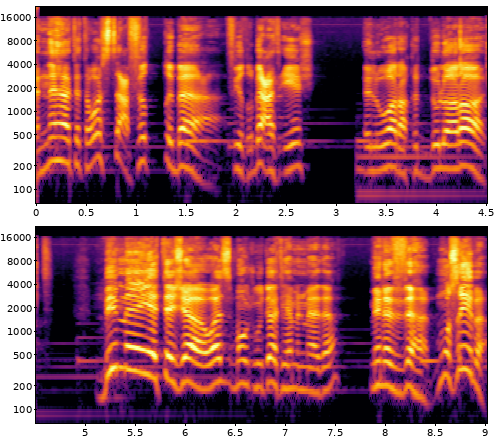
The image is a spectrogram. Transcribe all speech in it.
أنها تتوسع في الطباعة في طباعة إيش؟ الورق الدولارات بما يتجاوز موجوداتها من ماذا؟ من الذهب مصيبة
